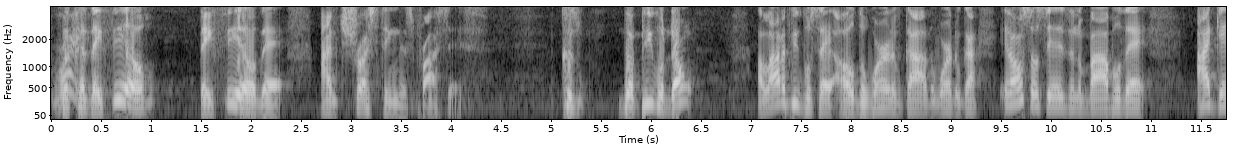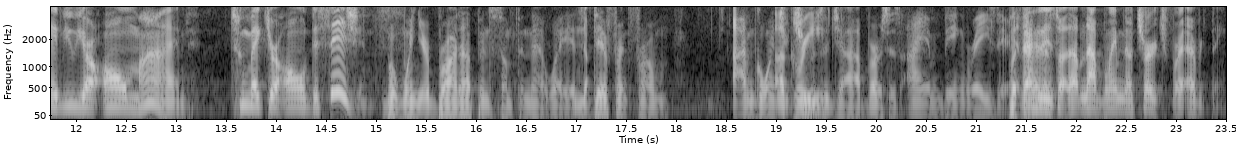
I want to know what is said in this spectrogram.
Right. Because they feel they feel that I'm trusting this process. Because what people don't, a lot of people say, oh, the word of God, the word of God. It also says in the Bible that I gave you your own mind to make your own decisions. But when you're brought up in something that way, it's different from I'm going to Agreed. choose a job versus I am being raised there. But And that I'm, is- not, I'm not blaming the church for everything.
